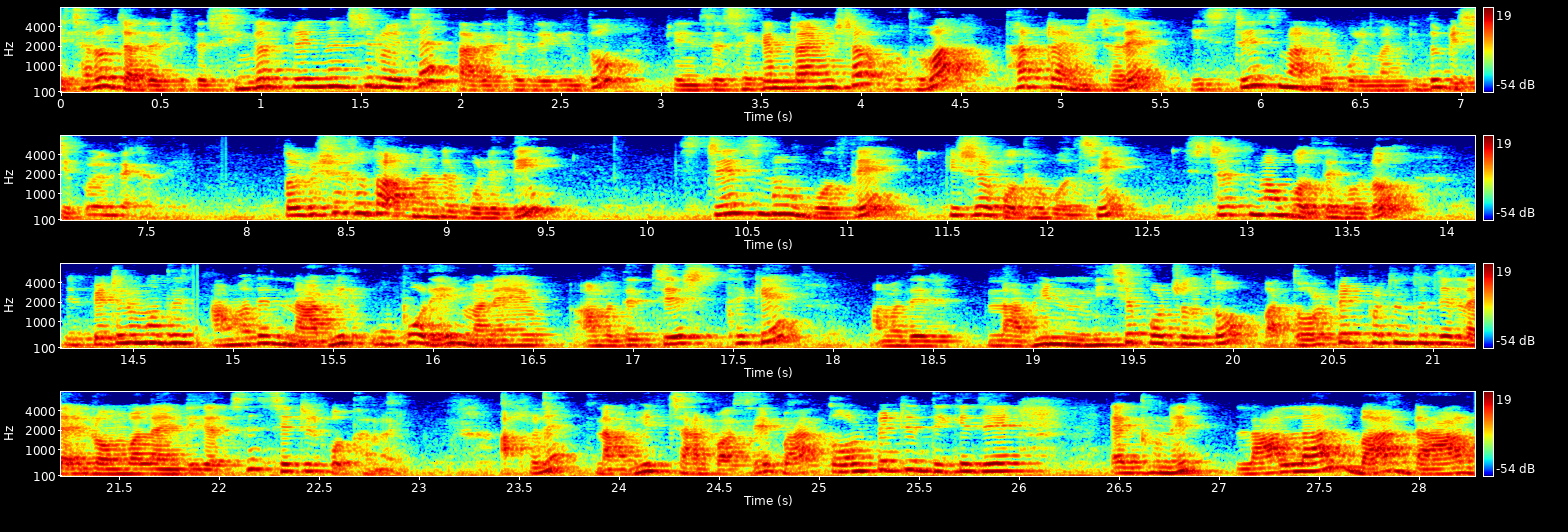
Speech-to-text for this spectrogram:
এছাড়াও যাদের ক্ষেত্রে সিঙ্গেল প্রেগনেন্সি রয়েছে, তাদের ক্ষেত্রে কিন্তু প্রেগনেন্সির সেকেন্ড ট্রাইমিস্টার অথবা থার্ড ট্রাইমিস্টারে স্টেজ মার্কের পরিমাণ কিন্তু বেশি করে দেখা যায় তো বিশেষত আপনাদের বলে দিই স্টেজ মার্ক বলতে কিসের কথা বলছি? স্টেজ মার্ক বলতে হলো যে পেটের মধ্যে আমাদের নাভির উপরে মানে আমাদের চেস্ট থেকে আমাদের নাভির নিচে পর্যন্ত বা তলপেট পর্যন্ত যে লম্বা লাইনটি যাচ্ছে, সেটির কথা নয়। আসলে নাভির চারপাশে বা তলপেটের দিকে যে এক ধরনের লাল লাল বা ডার্ক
